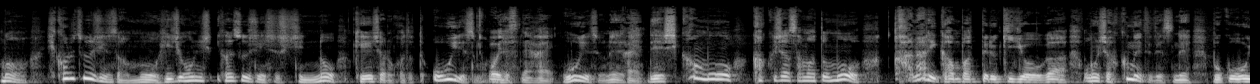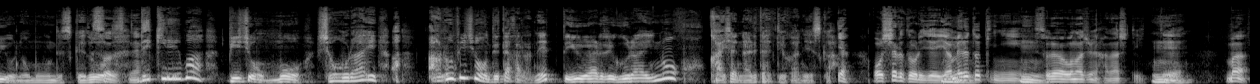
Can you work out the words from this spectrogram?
まあ、光通信さんも非常に光通信出身の経営者の方って多いですもんね。多いですね、はい。多いですよね。はい、で、しかも、各社様ともかなり頑張ってる企業が、御社含めてですね、僕多いように思うんですけど、そうですね。できれば、ビジョンも将来、あ、あのビジョン出たからねって言われるぐらいの会社になりたいっていう感じですか？いや、おっしゃる通りで、辞めるときに、それは同じように話していって、うんうん、まあ、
